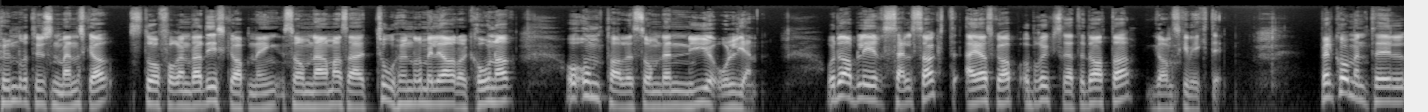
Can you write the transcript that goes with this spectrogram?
100 000 mennesker, står for en verdiskapning som nærmer seg 200 milliarder kroner, og omtales som den nye oljen. Og da blir selvsagt eierskap og bruksrett til data ganske viktig. Velkommen til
